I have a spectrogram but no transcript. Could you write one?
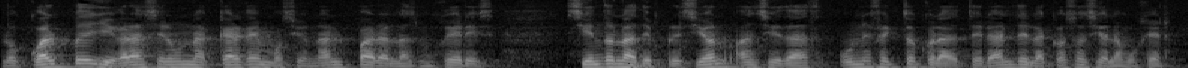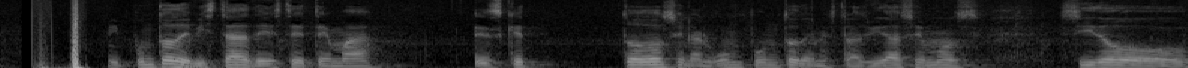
lo cual puede llegar a ser una carga emocional para las mujeres, siendo la depresión o ansiedad un efecto colateral del acoso hacia la mujer. Mi punto de vista de este tema es que todos en algún punto de nuestras vidas hemos sido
